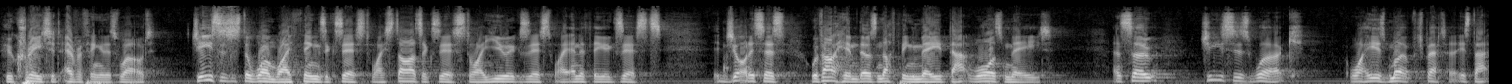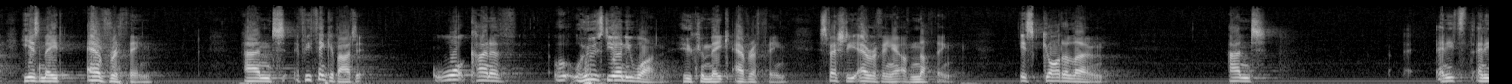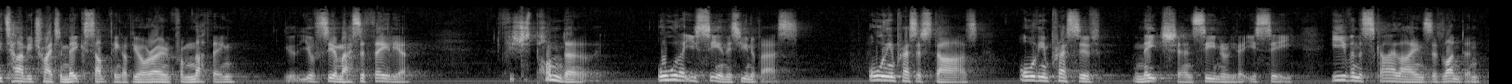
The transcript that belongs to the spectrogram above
who created everything in this world. Jesus is the one why things exist, why stars exist, why you exist, why anything exists. In John, it says, without him, there was nothing made that was made. And so, Jesus' work, why he is much better, is that he has made everything. And if you think about it, what kind of, who's the only one who can make everything, especially everything out of nothing? It's God alone. And any, any time you try to make something of your own from nothing, you'll see a massive failure. If you just ponder all that you see in this universe, all the impressive stars, all the impressive nature and scenery that you see, even the skylines of London,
